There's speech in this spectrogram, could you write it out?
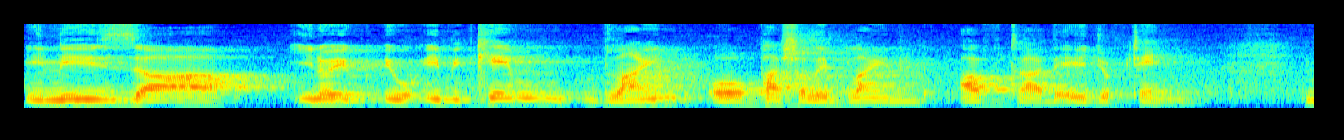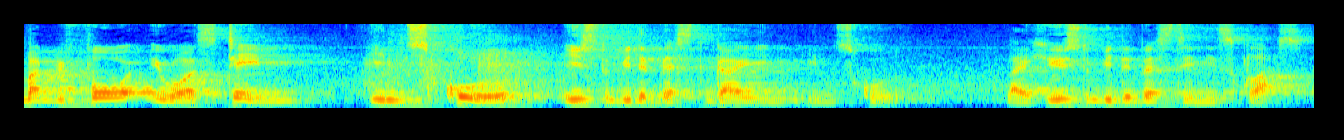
in his uh, you know he, he- became blind or partially blind after the age of 10 but before he was 10 in school he used to be the best guy in, in school. Like he used to be the best in his class.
